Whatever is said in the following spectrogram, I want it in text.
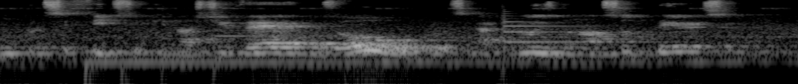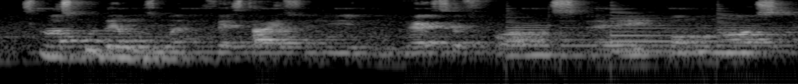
um crucifixo que nós tivermos ou a cruz do nosso terço. Nós podemos manifestar isso de diversas formas é, e como nós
